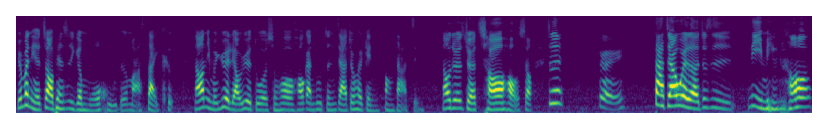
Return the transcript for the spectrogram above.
原本你的照片是一个模糊的马赛克，然后你们越聊越多的时候，好感度增加就会给你放大镜。然后我就会觉得超好笑，就是对，大家为了就是匿名，然后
